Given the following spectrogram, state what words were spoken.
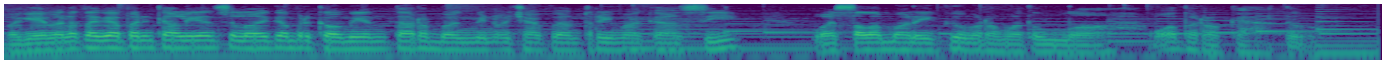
Bagaimana tanggapan kalian? Silahkan berkomentar. Bang Min ucapkan terima kasih. Wassalamualaikum warahmatullahi wabarakatuh.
